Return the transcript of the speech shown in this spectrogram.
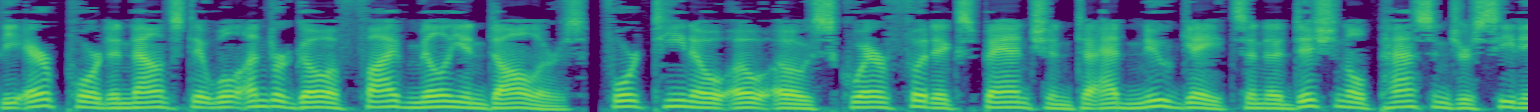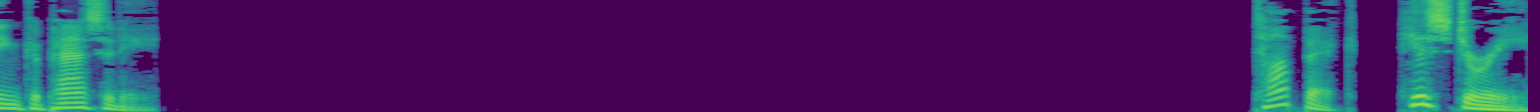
the airport announced it will undergo a $5 million, 14,000 square foot expansion to add new gates and additional passenger seating capacity. History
